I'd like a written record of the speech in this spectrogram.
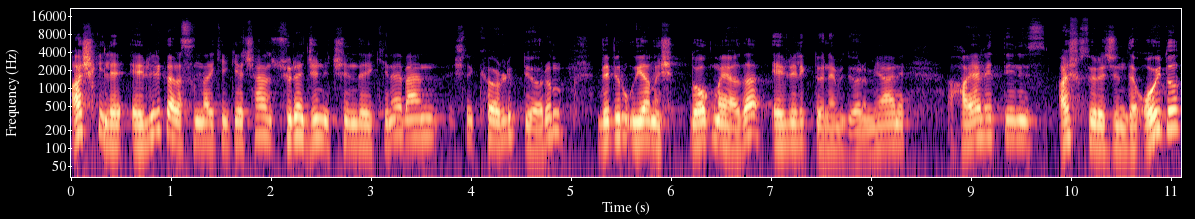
aşk ile evlilik arasındaki geçen sürecin içindekine ben işte körlük diyorum ve bir uyanış. Dogmaya da evlilik dönemi diyorum. Yani hayal ettiğiniz aşk sürecinde oydu.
